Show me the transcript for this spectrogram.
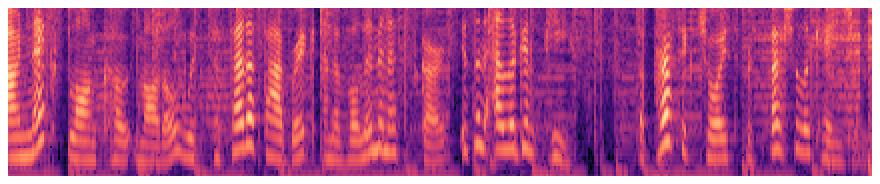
Our next long coat model with taffeta fabric and a voluminous skirt is an elegant piece, a perfect choice for special occasions.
